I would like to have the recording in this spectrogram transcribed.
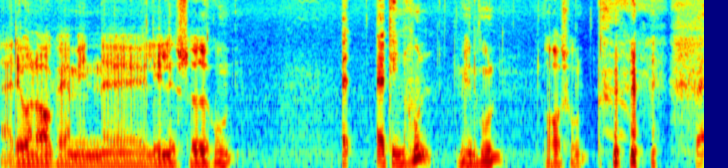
Ja, det var nok af min øh, lille søde hund. Er din hund? Min hund. Vores hund. Hvad,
